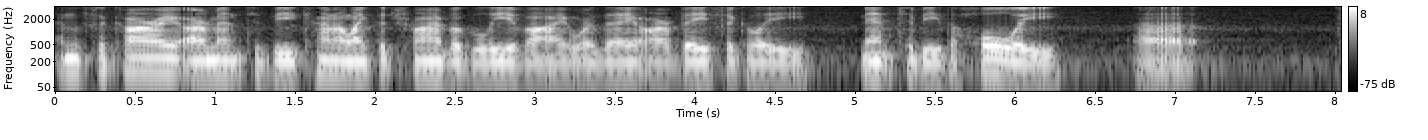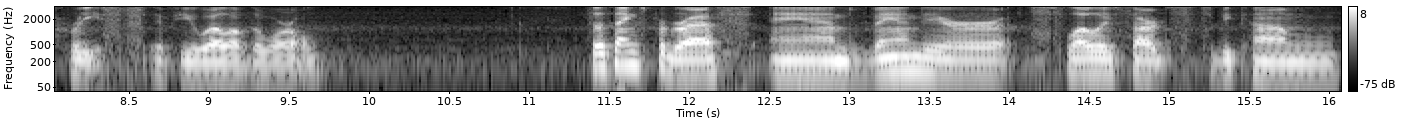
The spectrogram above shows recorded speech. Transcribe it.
and the Sakari are meant to be kind of like the tribe of Levi, where they are basically meant to be the holy uh, priests, if you will, of the world. So things progress, and Vandir slowly starts to become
